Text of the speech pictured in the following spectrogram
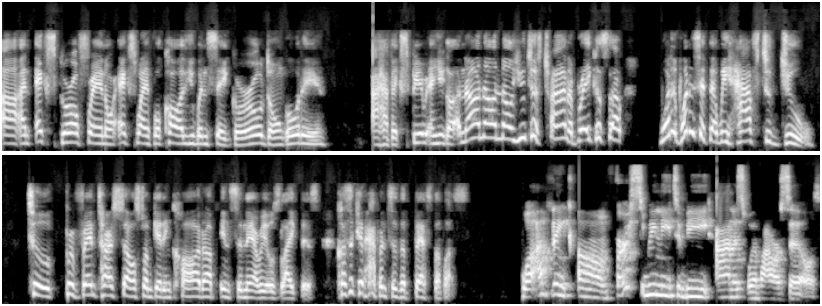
uh, an ex girlfriend or ex wife will call you and say, "Girl, don't go there." I have experience, and you go, "No, no, no, You're just trying to break us up." What what is it that we have to do to prevent ourselves from getting caught up in scenarios like this? Because it can happen to the best of us. Well, I think um, first we need to be honest with ourselves.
